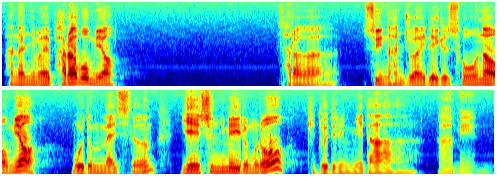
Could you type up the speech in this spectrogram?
하나님을 바라보며 살아갈 수 있는 한 주간이 되길 소원하오며 모든 말씀 예수님의 이름으로 기도드립니다. 아멘.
